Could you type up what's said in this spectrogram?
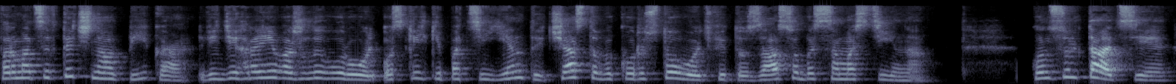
Фармацевтична опіка відіграє важливу роль, оскільки пацієнти часто використовують фітозасоби самостійно. Консультації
